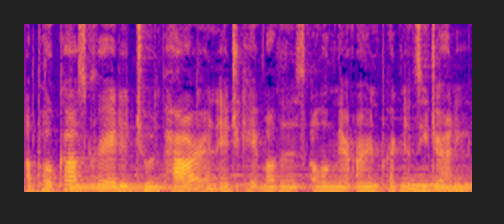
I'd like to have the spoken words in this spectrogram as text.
a podcast created to empower and educate mothers along their own pregnancy journey.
